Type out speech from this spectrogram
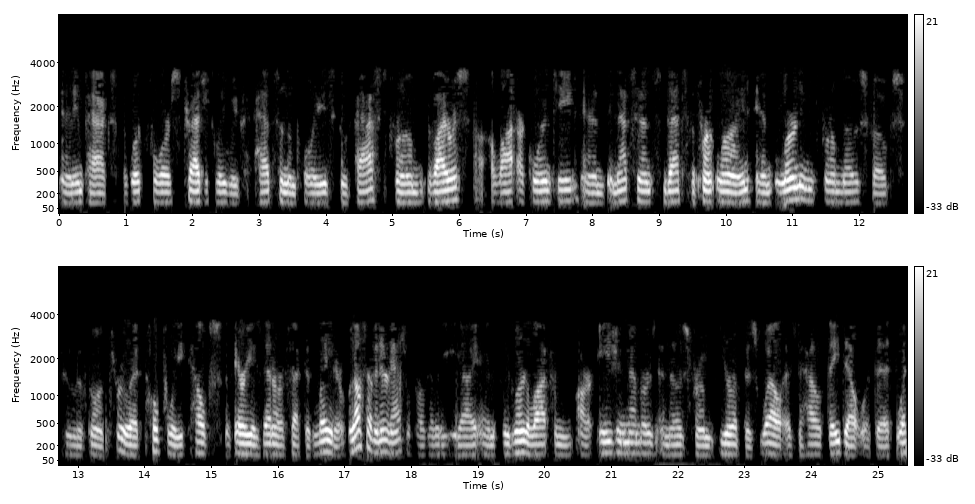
and impacts the workforce. Tragically, we've had some employees who've passed from the virus. Uh, a lot are quarantined, and in that sense, that's the front line. And learning from those folks who have gone through it hopefully helps the areas that are affected later. We also have an international program at EEI, and we've learned a lot from our Asian members and those from Europe as well as to how they dealt with it, what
